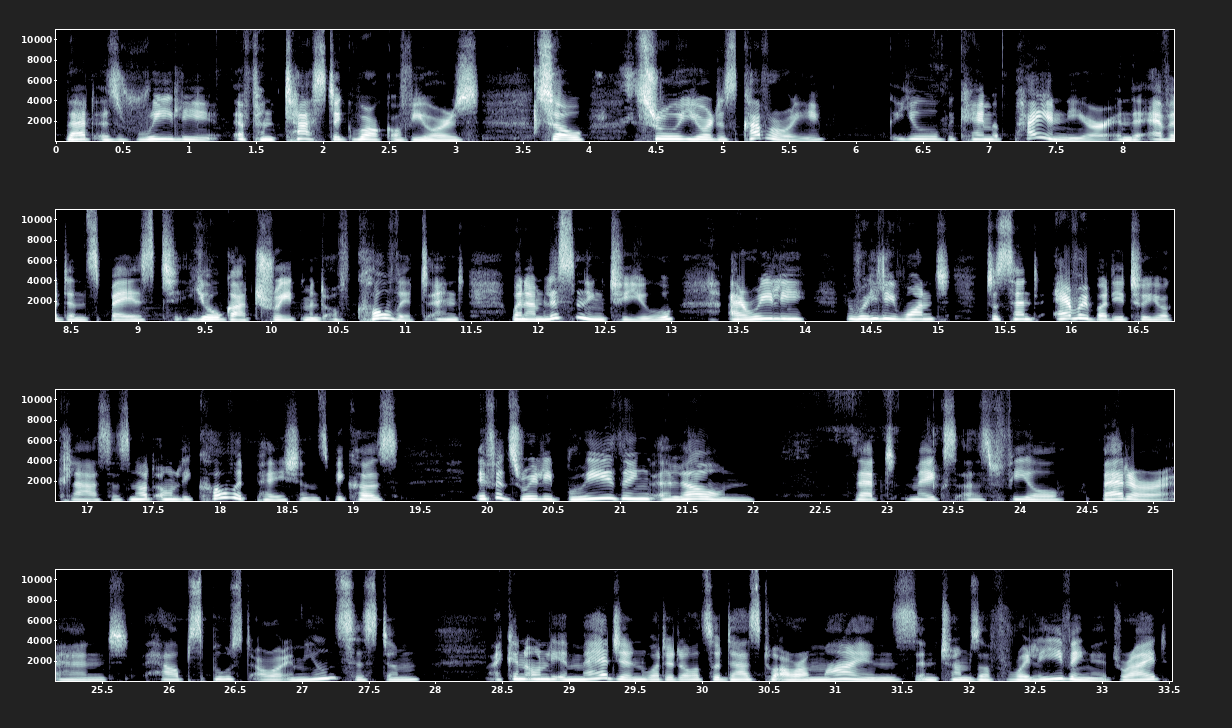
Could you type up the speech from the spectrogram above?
That is really a fantastic work of yours. So, through your discovery, you became a pioneer in the evidence based yoga treatment of COVID. And when I'm listening to you, I really, really want to send everybody to your classes, not only COVID patients, because if it's really breathing alone that makes us feel better and helps boost our immune system, I can only imagine what it also does to our minds in terms of relieving it, right?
